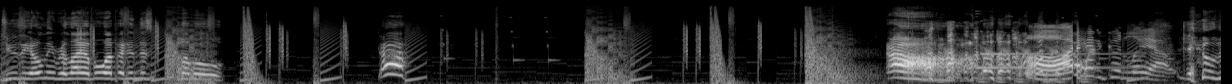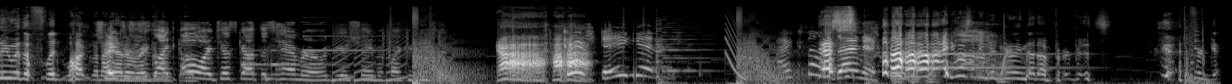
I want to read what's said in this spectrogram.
To the only reliable weapon in this level! Ah! Ah! Aw, I had a good layout. Killed me with a flintlock when I had a is just regular like, gun. oh, I just got this hammer. It would be a shame if I could use it. Ah! Gosh dang it. Excellent. Yes! Dang it! I wasn't even doing that on purpose. I forgot.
